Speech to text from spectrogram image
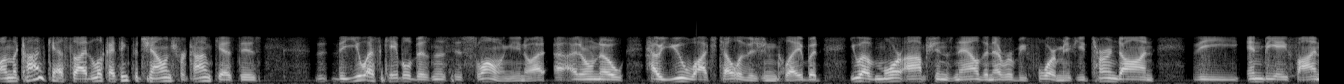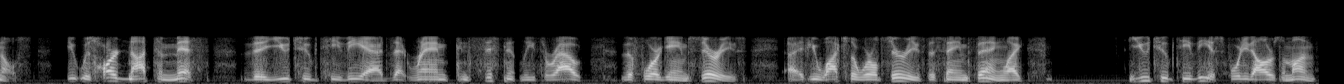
On the Comcast side, look, I think the challenge for Comcast is the U.S. cable business is slowing. You know, I, I don't know how you watch television, Clay, but you have more options now than ever before. I mean, if you turned on the NBA Finals, it was hard not to miss the YouTube TV ads that ran consistently throughout the four game series. Uh, if you watch the World Series, the same thing. Like YouTube TV is forty dollars a month.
